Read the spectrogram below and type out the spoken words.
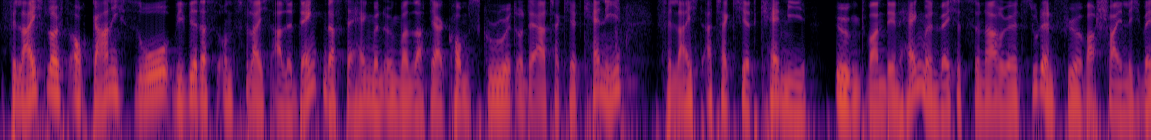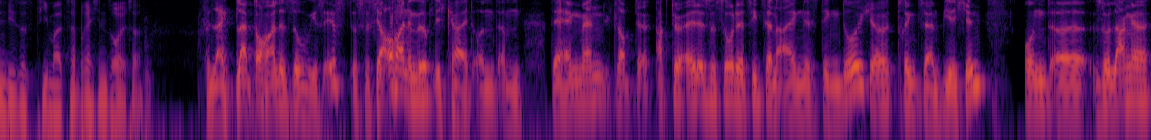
vielleicht läuft es auch gar nicht so, wie wir das uns vielleicht alle denken, dass der Hangman irgendwann sagt, ja komm, screw it und er attackiert Kenny. Vielleicht attackiert Kenny irgendwann den Hangman. Welches Szenario hältst du denn für wahrscheinlich, wenn dieses Team mal zerbrechen sollte? Vielleicht bleibt auch alles so, wie es ist. Das ist ja auch eine Möglichkeit. Und ähm, der Hangman, ich glaube, aktuell ist es so, der zieht sein eigenes Ding durch, er trinkt sein Bierchen und äh, solange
